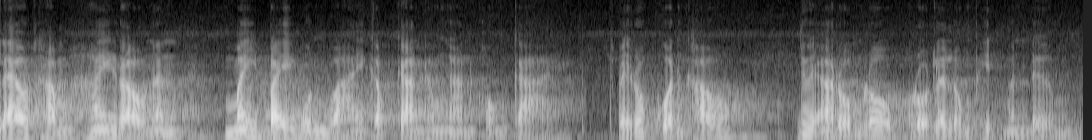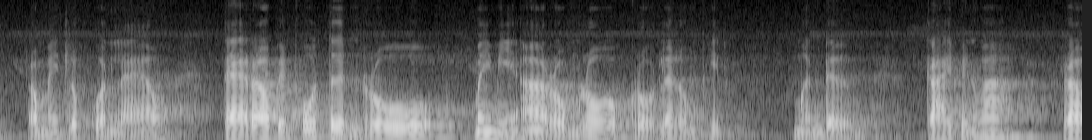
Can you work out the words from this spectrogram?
แล้วทำให้เรานั้นไม่ไปวุ่นวายกับการทำงานของกาย ไปรบกวนเขาด้วยอารมณ์โลภโกรธและหลงผิดเหมือนเดิม เราไม่รบกวนแล้ว แต่เราเป็นผู้ตื่นรู้ไม่มีอารมณ์โลภโกรธและหลงผิดเหมือนเดิม กลายเป็นว่าเรา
